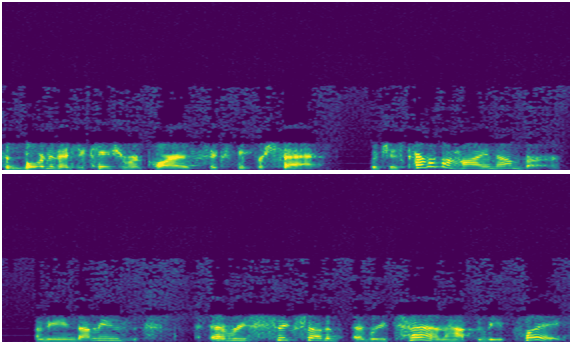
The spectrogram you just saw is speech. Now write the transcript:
the Board of Education requires 60%, which is kind of a high number. I mean, that means every six out of every 10 have to be placed.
